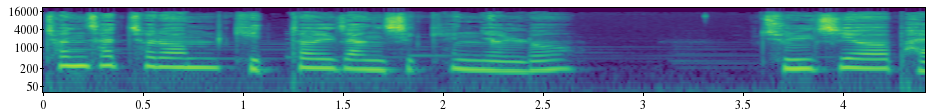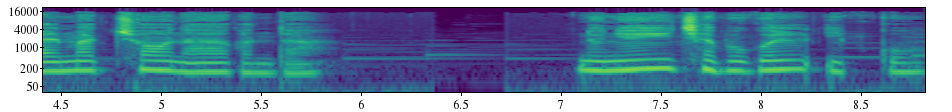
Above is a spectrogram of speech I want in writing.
천사처럼 깃털 장식 행렬로 줄지어 발맞춰 나아간다. 눈의 제복을 입고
